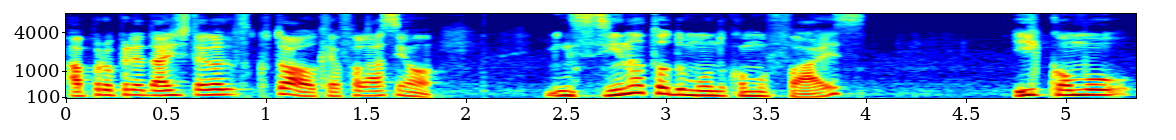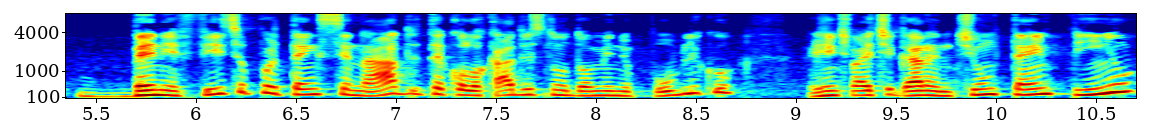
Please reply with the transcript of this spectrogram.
a propriedade intelectual, que é falar assim: ó, ensina todo mundo como faz, e como benefício por ter ensinado e ter colocado isso no domínio público, a gente vai te garantir um tempinho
